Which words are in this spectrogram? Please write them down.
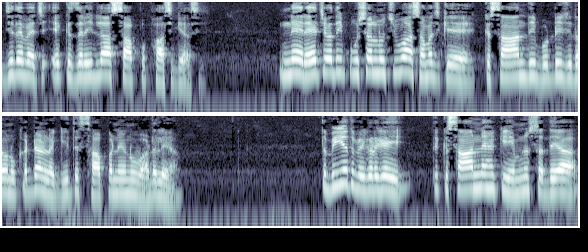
ਜਿਹਦੇ ਵਿੱਚ ਇੱਕ ਜ਼ਰੀਲਾ ਸੱਪ ਫਸ ਗਿਆ ਸੀ। ਨੇਰੇ ਚ ਉਹਦੀ ਪੂਛਲ ਨੂੰ ਚੂਹਾ ਸਮਝ ਕੇ ਕਿਸਾਨ ਦੀ ਬੁੱਢੀ ਜਦੋਂ ਉਹਨੂੰ ਕੱਢਣ ਲੱਗੀ ਤੇ ਸੱਪ ਨੇ ਉਹਨੂੰ ਵੱਢ ਲਿਆ। ਤਬੀਅਤ ਵਿਗੜ ਗਈ। ਤੇ ਕਿਸਾਨ ਨੇ ਹਕੀਮ ਨੂੰ ਸੱਦਿਆ।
